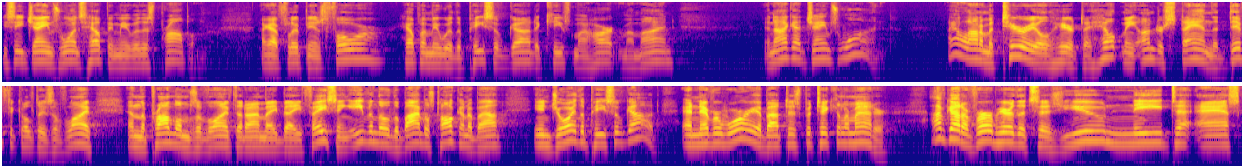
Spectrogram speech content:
You see, James 1's helping me with this problem. I got Philippians 4 helping me with the peace of God that keeps my heart and my mind. And I got James 1. I got a lot of material here to help me understand the difficulties of life and the problems of life that I may be facing, even though the Bible's talking about enjoy the peace of God and never worry about this particular matter. I've got a verb here that says you need to ask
